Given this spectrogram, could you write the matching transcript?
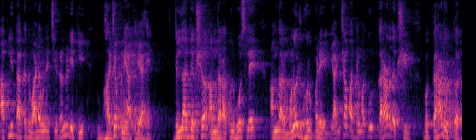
आपली ताकद वाढवण्याची रणनीती भाजपने आखली आहे. जिल्हाध्यक्ष आमदार अतुल भोसले आमदार मनोज घोरपडे यांच्या माध्यमातून कराड दक्षिण व कराड उत्तर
